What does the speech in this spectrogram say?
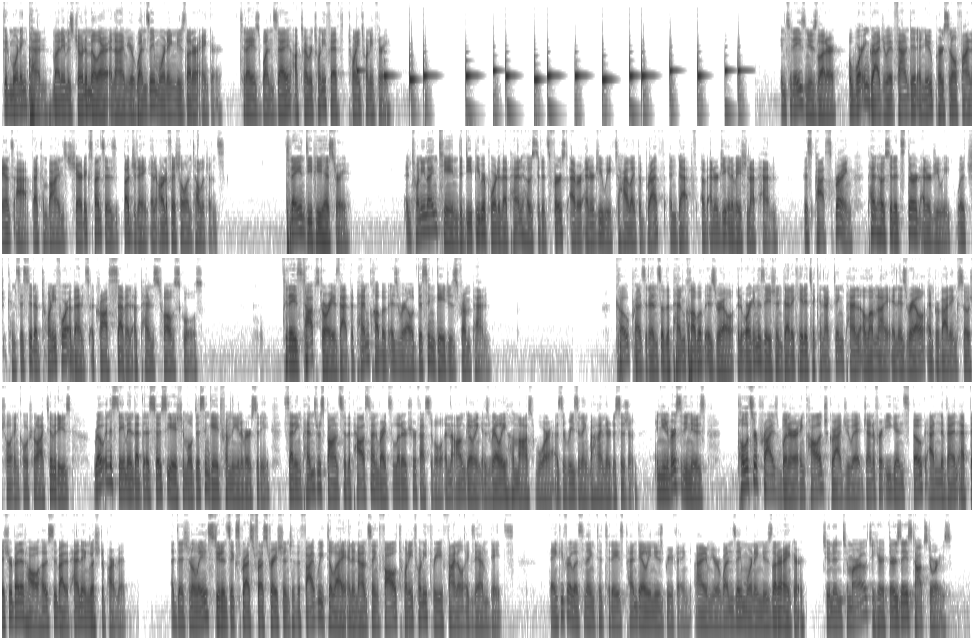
Good morning, Penn. My name is Jonah Miller, and I am your Wednesday morning newsletter anchor. Today is Wednesday, October 25th, 2023. In today's newsletter, a Wharton graduate founded a new personal finance app that combines shared expenses, budgeting, and artificial intelligence. Today in DP history, in 2019, the DP reported that Penn hosted its first ever Energy Week to highlight the breadth and depth of energy innovation at Penn. This past spring, Penn hosted its third Energy Week, which consisted of 24 events across seven of Penn's 12 schools. Today's top story is that the Penn Club of Israel disengages from Penn co presidents of the Penn Club of Israel, an organization dedicated to connecting Penn alumni in Israel and providing social and cultural activities, wrote in a statement that the association will disengage from the university, citing Penn's response to the Palestine Writes Literature Festival and the ongoing Israeli Hamas war as the reasoning behind their decision. In university news, Pulitzer Prize winner and college graduate Jennifer Egan spoke at an event at Fisher Bennett Hall hosted by the Penn English Department. Additionally, students expressed frustration to the five week delay in announcing fall 2023 final exam dates. Thank you for listening to today's Penn Daily News Briefing. I am your Wednesday morning newsletter anchor. Tune in tomorrow to hear Thursday's top stories.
